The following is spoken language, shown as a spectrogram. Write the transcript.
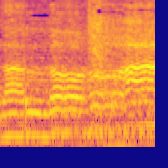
la la.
